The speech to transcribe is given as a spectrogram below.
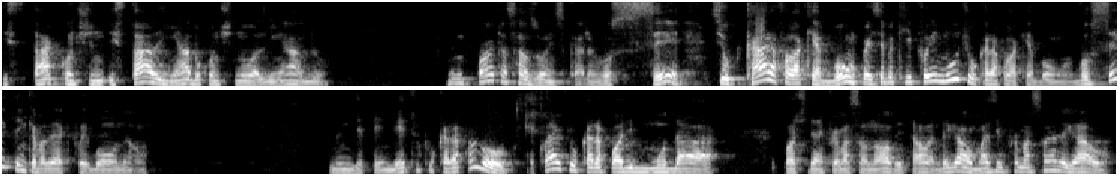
Está, está alinhado continua alinhado? Não importa as razões, cara. Você, se o cara falar que é bom, perceba que foi inútil o cara falar que é bom. Você tem que avaliar que foi bom ou não. Independente do que o cara falou. É claro que o cara pode mudar, pode te dar informação nova e tal, é legal, mas informação é legal.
